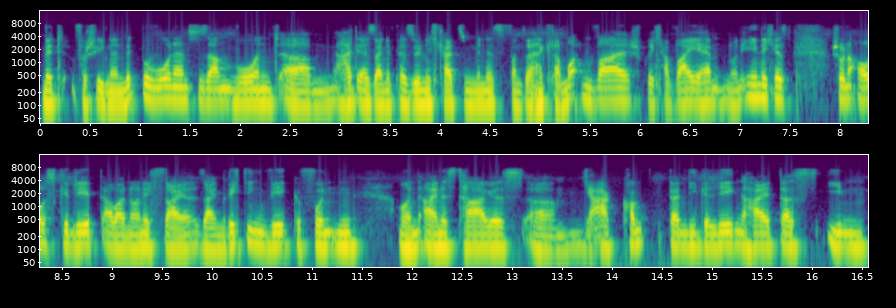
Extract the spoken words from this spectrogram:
mit verschiedenen Mitbewohnern zusammen wohnt, ähm, hat er seine Persönlichkeit zumindest von seiner Klamottenwahl, sprich Hawaii-Hemden und ähnliches, schon ausgelebt, aber noch nicht sei, seinen richtigen Weg gefunden. Und eines Tages, ähm, ja, kommt dann die Gelegenheit, dass ihm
